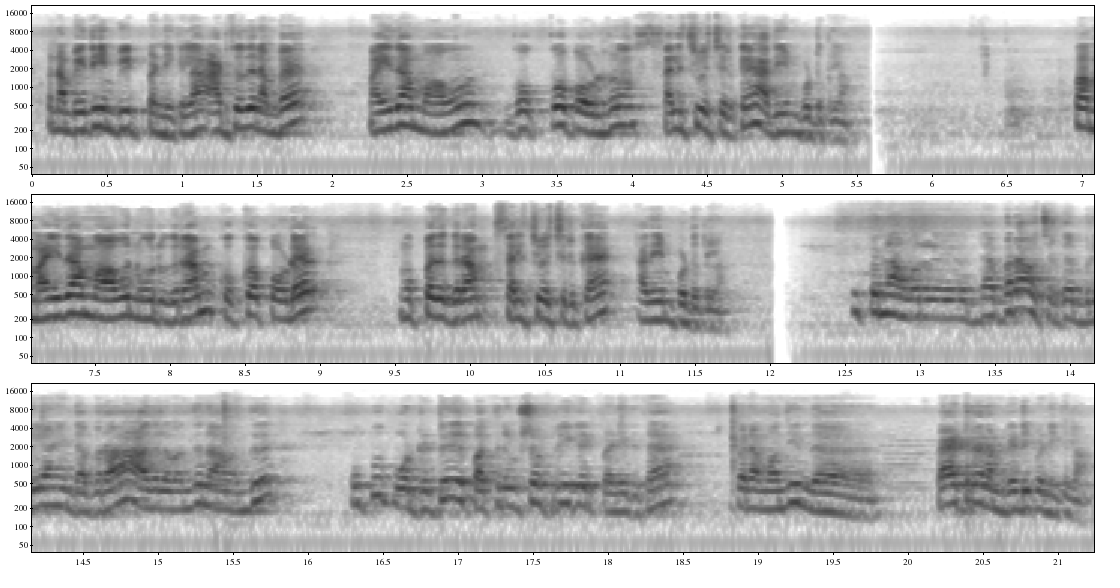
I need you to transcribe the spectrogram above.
இப்போ நம்ம இதையும் பீட் பண்ணிக்கலாம். அடுத்தது நம்ம மைதா மாவும் கொக்கோ பவுடரும் சளிச்சு வச்சுருக்கேன். அதையும் போட்டுக்கலாம். இப்போ மைதா மாவு நூறு கிராம் கொக்கோ பவுடர் முப்பது கிராம் சளிச்சு வச்சுருக்கேன். அதையும் போட்டுக்கலாம். இப்போ நான் ஒரு டபரா வச்சுருக்கேன். பிரியாணி டபரா அதில் வந்து நான் வந்து உப்பு போட்டுட்டு பத்து நிமிஷம் ஃப்ரீ ஹீட் பண்ணியிருக்கேன் இப்போ நம்ம வந்து இந்த பேட்டரை நம்ம ரெடி பண்ணிக்கலாம்.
